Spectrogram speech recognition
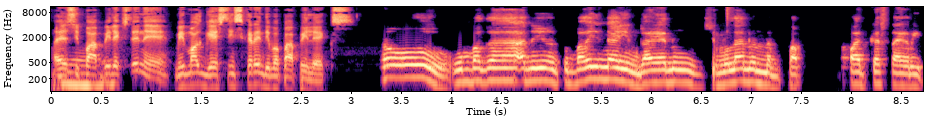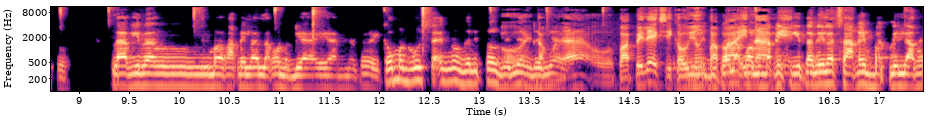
Ay, si Papi Lex din eh. May mga guestings ka rin, di ba, Papi Lex? Oo, kumbaga ano yun, kumbaga yun nga yun, gaya nung simula nung nagpa-podcast tayo rito. Lagi nang yung mga kakilala ko nagyayaan na to. Ikaw mag-host sa ano, ganito, ganyan, Tama ganyan. na. Oh, Papi Lex, ikaw yung ano namin. nakikita nila sa akin, ba't nila ako?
